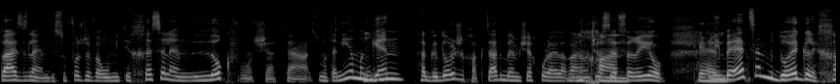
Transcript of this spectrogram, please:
בז להם בסופו של דבר, הוא מתייחס אליהם לא כמו שאתה, זאת אומרת, אני המגן mm-hmm. הגדול שלך, קצת בהמשך אולי לרעיון נכון. של ספר איוב. כן. אני בעצם דואג לך.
